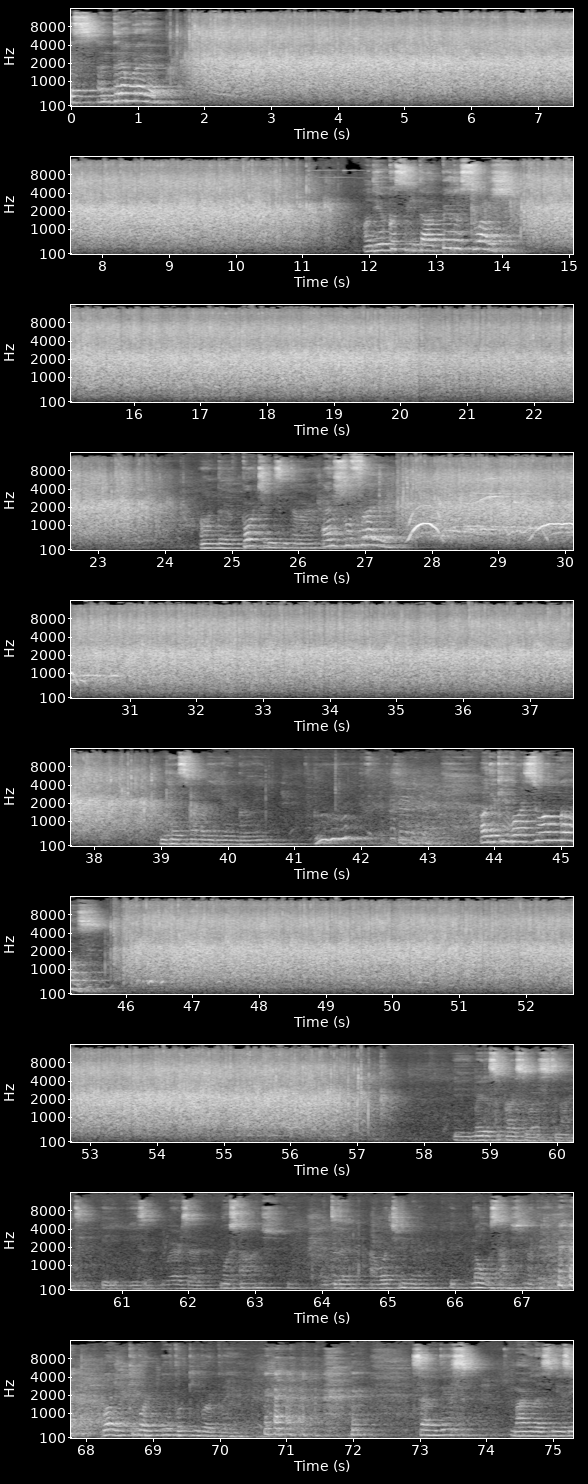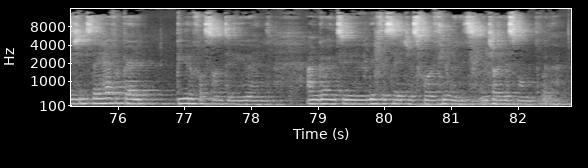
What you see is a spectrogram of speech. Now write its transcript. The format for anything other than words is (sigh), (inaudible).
André Moreira. On the acoustic guitar, Pedro Soares. On the Portuguese guitar, Ângelo Freire. Who has family here in Berlin. On the keyboard, João Gomes. He made a surprise to us tonight. He, he wears a mustache, yeah. and today I watch him, no mustache, nothing. (laughs) well, a keyboard, Newport keyboard player. (laughs) so these marvelous musicians, they have prepared a beautiful song to you, and I'm going to leave the stage just for a few minutes. Enjoy this moment with them.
